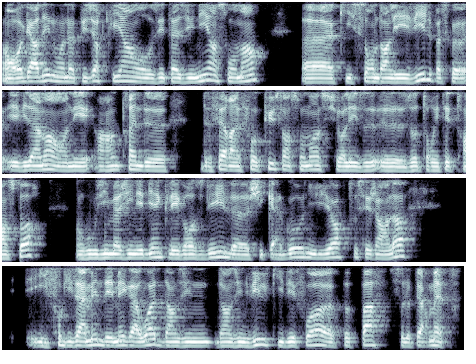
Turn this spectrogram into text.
On regardez, nous, on a plusieurs clients aux États-Unis en ce moment euh, qui sont dans les villes parce que évidemment, on est en train de, de faire un focus en ce moment sur les, les euh, autorités de transport. Donc, vous imaginez bien que les grosses villes, euh, Chicago, New York, tous ces gens-là, il faut qu'ils amènent des mégawatts dans une dans une ville qui des fois euh, peut pas se le permettre.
